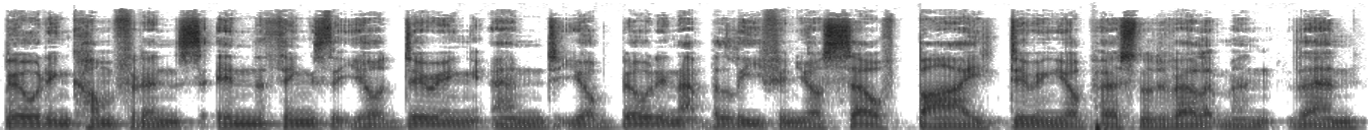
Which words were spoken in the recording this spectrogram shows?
building confidence in the things that you're doing, and you're building that belief in yourself by doing your personal development, then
